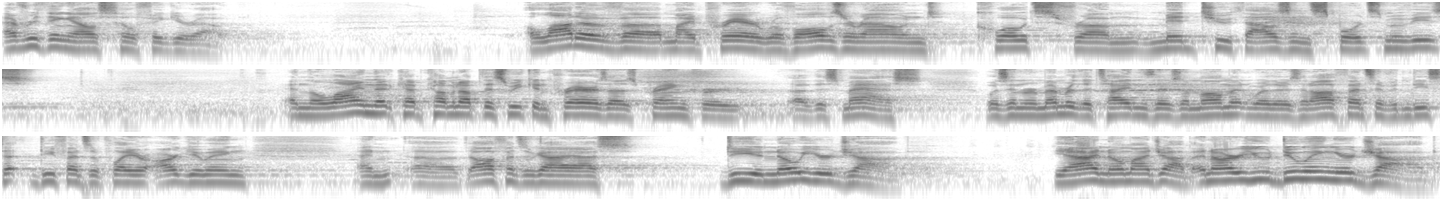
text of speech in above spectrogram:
Everything else He'll figure out. A lot of uh, my prayer revolves around quotes from mid 2000 sports movies. And the line that kept coming up this week in prayer as I was praying for uh, this Mass was in Remember the Titans. There's a moment where there's an offensive and de- defensive player arguing, and uh, the offensive guy asks, Do you know your job? Yeah, I know my job. And are you doing your job?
